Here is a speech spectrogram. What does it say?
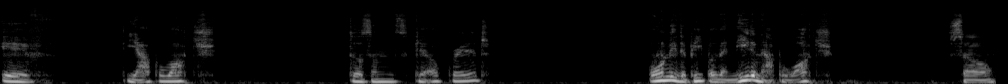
if the Apple Watch doesn't get upgraded? Only the people that need an Apple Watch. So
